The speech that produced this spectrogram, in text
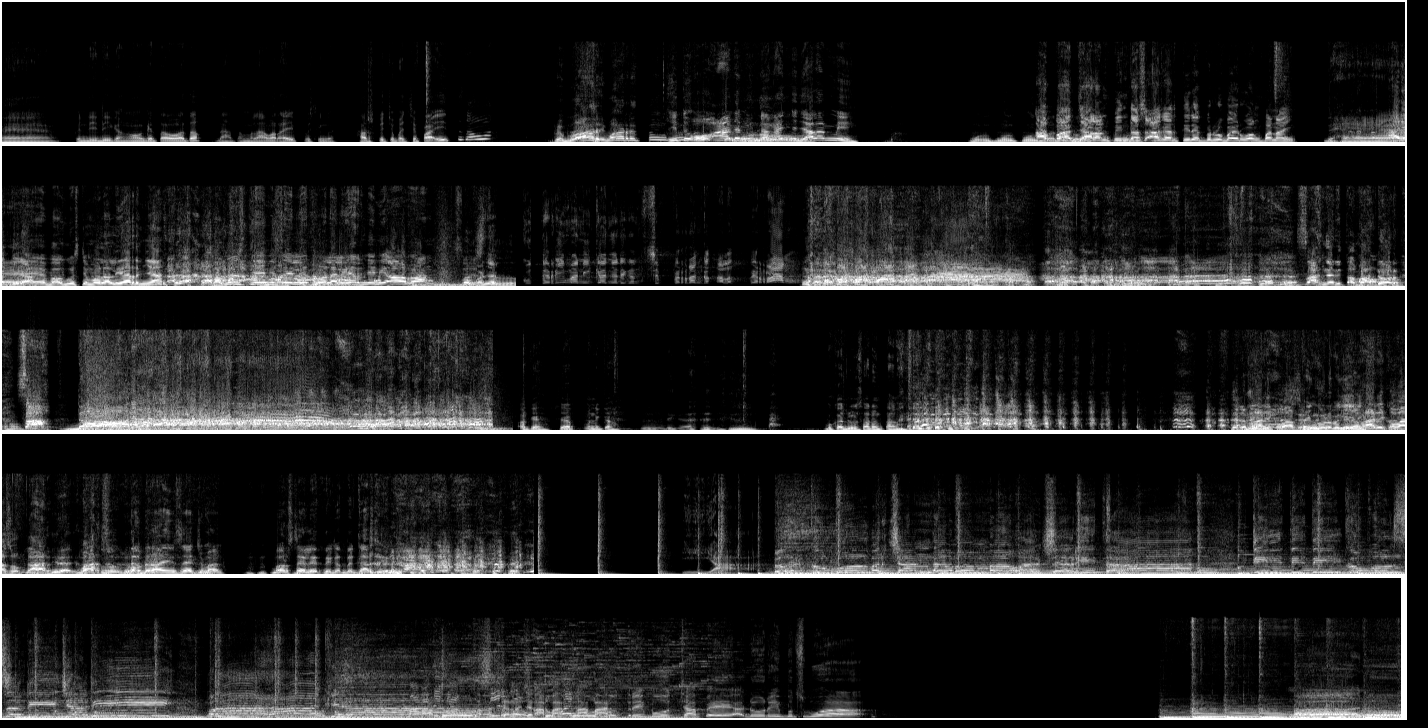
eh pendidikan ngomong kita tahu atau datang melamar ai pusing gua. harus ke cepat-cepat itu tahu Februari, Maret tuh. itu oh ada undangannya jalan mi Mulut, mulut, mulut. Apa jalan pintas agar tidak perlu bayar uang panai? Deh, Ada tidak? bagusnya bola liarnya bagusnya ini saya lihat bola liarnya nih orang Pokoknya ku terima nikahnya dengan seperangkat alat perang. Sahnya ditambah dor. Sah dor. Oke, siap menikah. Buka dulu sarung tangan. Tidak berani kau masuk. Tunggu dulu begini. Tidak berani kau masuk. Ah, tidak Masuk. enggak berani saya cuman baru saya lihat dekat-dekat ini Berkumpul bercanda membawa cerita Di titik kumpul sedih jadi bahagia Aduh, jangan ajak. Ribut, ribut, capek. Aduh, ribut semua. menunggu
